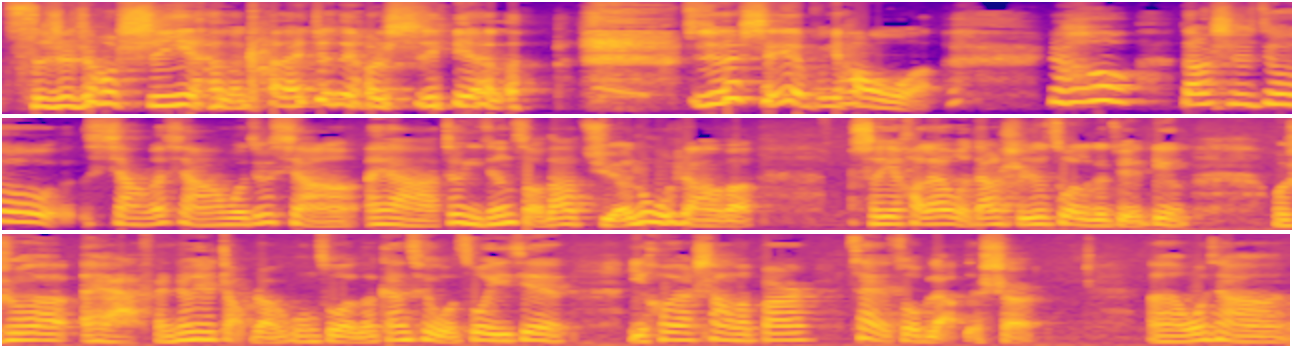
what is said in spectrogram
辞职之后失业了，看来真的要失业了，就觉得谁也不要我。然后当时就想了想，我就想，哎呀，就已经走到绝路上了，所以后来我当时就做了个决定，我说，哎呀，反正也找不着工作了，干脆我做一件以后要上了班再也做不了的事儿。嗯，我想。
